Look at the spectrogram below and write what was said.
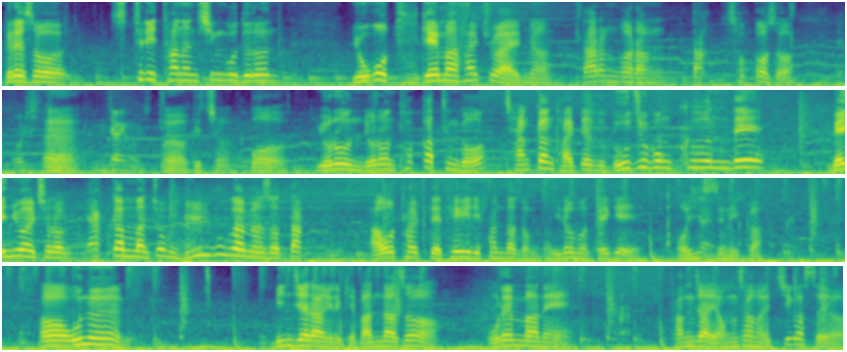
그래서 street 타는 친구들은 요거 두 개만 할 줄 알면 다른 거랑 딱 섞어서 네, 멋있죠. 예. 굉장히 멋있죠. 어 그쵸 뭐 요런 요런 턱 같은 거 잠깐 갈 때도 nose bonk인데 manual처럼 약간만 좀 밀고 가면서 딱 아웃할 때 테일이 판다던가 이러면 되게 멋있으니까 어 오늘 민재랑 이렇게 만나서 오랜만에 강좌 영상을 찍었어요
